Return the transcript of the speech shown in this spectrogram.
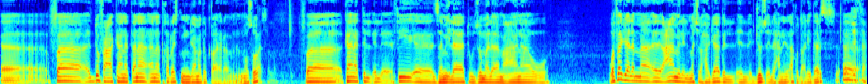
آه، فالدفعة كانت أنا أنا تخرجت من جامعة القاهرة من الموصول ما شاء الله. فكانت ال ال في آه، زميلات وزملاء معانا و وفجأة لما آه، عامل المشرحة جاب ال- ال- الجزء اللي حناخد عليه درس الجثه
